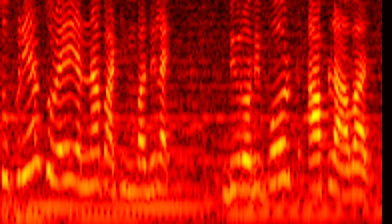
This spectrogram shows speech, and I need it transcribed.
सुप्रिया सुळे यांना पाठिंबा दिलाय. ब्युरो रिपोर्ट आपला आवाज.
